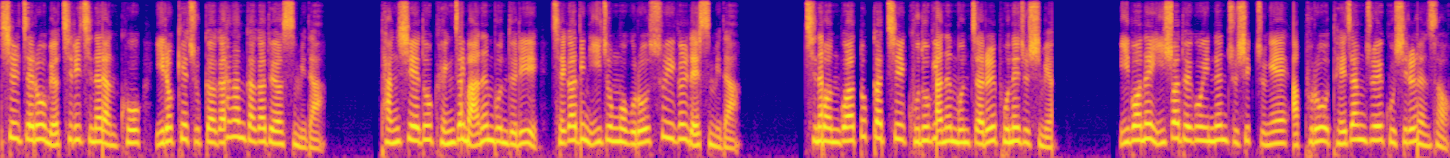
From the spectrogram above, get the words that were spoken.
실제로 며칠이 지나지 않고 이렇게 주가가 상한가가 되었습니다. 당시에도 굉장히 많은 분들이 제가 din 이 종목으로 수익을 냈습니다. 지난번과 똑같이 구독이라는 문자를 보내주시면 이번에 이슈가 되고 있는 주식 중에 앞으로 대장주의 구실을 하면서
